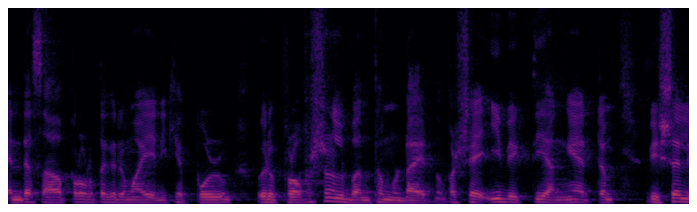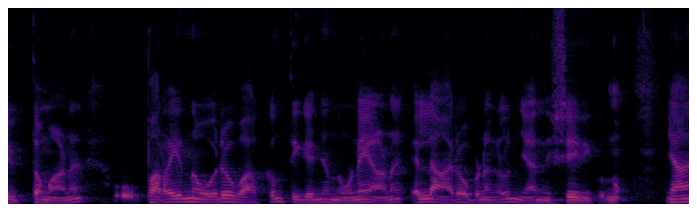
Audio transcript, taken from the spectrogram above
എന്റെ സഹപ്രവർത്തകരുമായി എനിക്ക് എപ്പോഴും ഒരു പ്രൊഫഷണൽ ബന്ധമുണ്ടായിരുന്നു. പക്ഷേ ഈ വ്യക്തി അങ്ങേയറ്റം വിഷലിപ്തമാണ്. പറയുന്ന ഓരോ വാക്കും തികഞ്ഞ നുണയാണ്. എല്ലാ ആരോപണങ്ങളും ഞാൻ നിഷേധിക്കുന്നു. ഞാൻ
